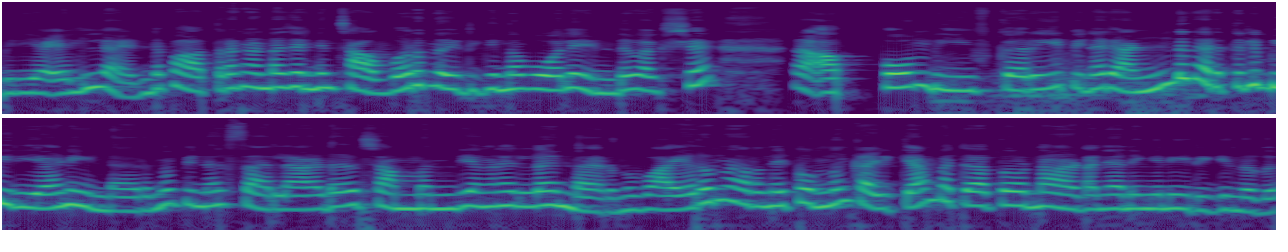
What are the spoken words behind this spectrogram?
ബിരിയാണി എല്ലാം. എന്റെ പാത്രം കണ്ടാൽ ശരിക്കും ചവർന്നിരിക്കുന്ന പോലെ ഉണ്ട്. പക്ഷേ അപ്പവും ബീഫ് കറി പിന്നെ രണ്ട് തരത്തിൽ ബിരിയാണി ഉണ്ടായിരുന്നു. പിന്നെ സലാഡ് ചമ്മന്തി അങ്ങനെ എല്ലാം ഉണ്ടായിരുന്നു. വയറ് നിറഞ്ഞിട്ട് ഒന്നും കഴിക്കാൻ പറ്റാത്തതുകൊണ്ടാണ് ഞാനിങ്ങനെ ഇരിക്കുന്നത്.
